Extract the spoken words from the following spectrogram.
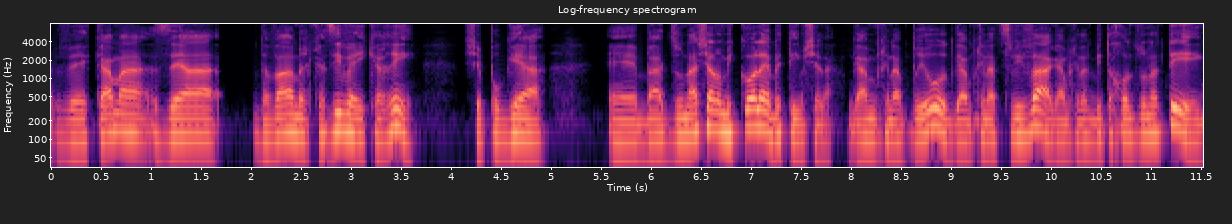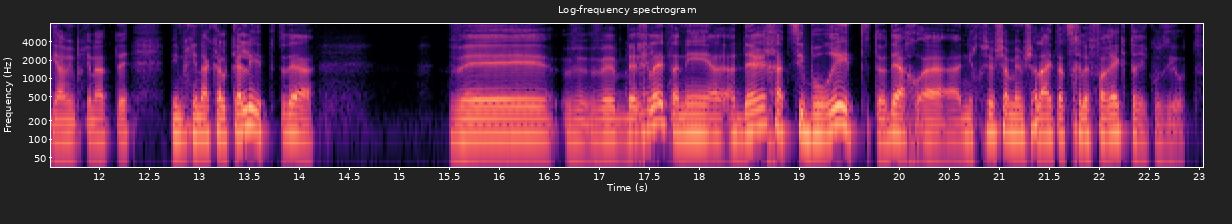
וכמה זה הדבר המרכזי והעיקרי שפוגע אה, בתזונה שלנו מכל ההיבטים שלה, גם מבחינת בריאות, גם מבחינת סביבה, גם מבחינת ביטחון תזונתי, גם מבחינת, אה, מבחינה כלכלית, אתה יודע. ו, ו, ובהחלט, אני, הדרך הציבורית, אתה יודע, אני חושב שהממשלה הייתה צריכה לפרק את הריכוזיות.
